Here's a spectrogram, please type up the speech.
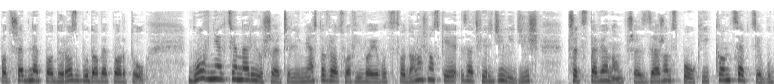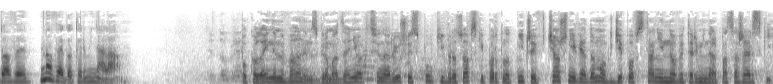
potrzebne pod rozbudowę portu. Główni akcjonariusze, czyli miasto Wrocław i województwo dolnośląskie zatwierdzili dziś przedstawioną przez zarząd spółki koncepcję budowy nowego terminala. Po kolejnym walnym zgromadzeniu akcjonariuszy spółki Wrocławski Port Lotniczy wciąż nie wiadomo, gdzie powstanie nowy terminal pasażerski.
